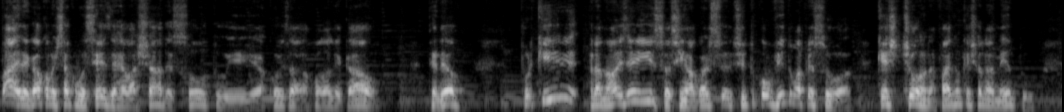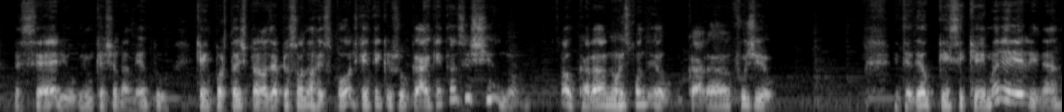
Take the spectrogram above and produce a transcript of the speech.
pá, é legal conversar com vocês, é relaxado, é solto e a coisa rola legal, entendeu? Porque para nós é isso, assim, agora se, se, tu convida uma pessoa, questiona, faz um questionamento é sério e um questionamento que é importante para nós, e a pessoa não responde, quem tem que julgar é quem está assistindo. Ah, o cara não respondeu, o cara fugiu. Entendeu? Quem se queima é ele, né?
